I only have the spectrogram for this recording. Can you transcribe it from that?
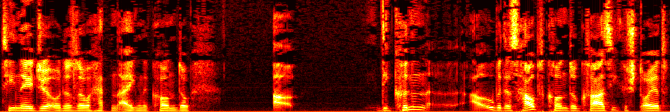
Teenager oder so hat ein eigenes Konto. Die können über das Hauptkonto quasi gesteuert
